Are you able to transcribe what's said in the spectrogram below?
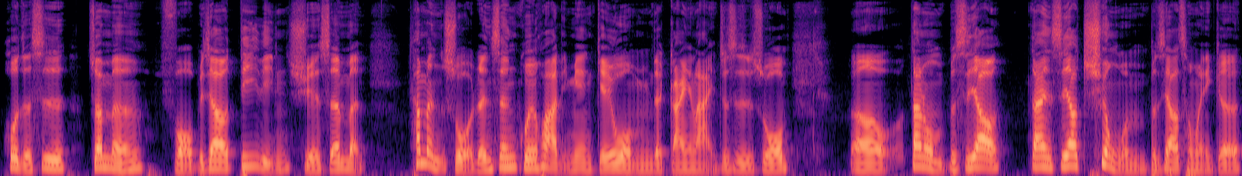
或者是专门否比较低龄学生们，他们所人生规划里面给我们的 guideline，就是说，呃，当然我们不是要，但是要劝我们，不是要成为一个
